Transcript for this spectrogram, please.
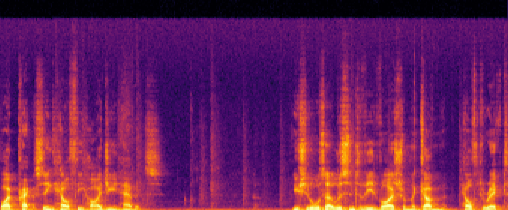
by practicing healthy hygiene habits. You should also listen to the advice from the government, Health Direct,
